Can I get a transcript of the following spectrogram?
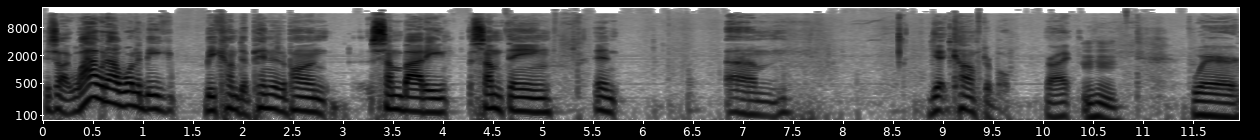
It's like why would I want to be become dependent upon somebody, something, and um, get comfortable. Right. Mm-hmm. Where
